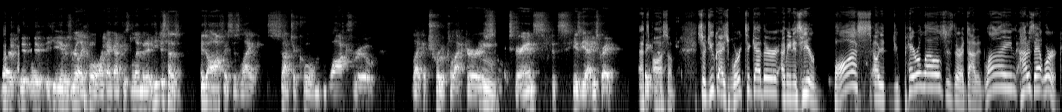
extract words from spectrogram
but it, it, it was really cool. Like, I got this limited. He just has his office is like such a cool walkthrough, like a true collector's Mm. experience. It's he's yeah, he's great. That's Big awesome. So do you guys work together? I mean, is he your boss? Are you, do you parallels? Is there a dotted line? How does that work?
